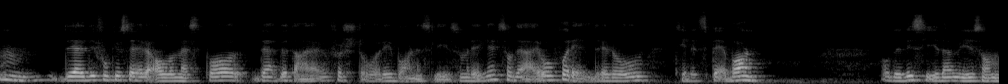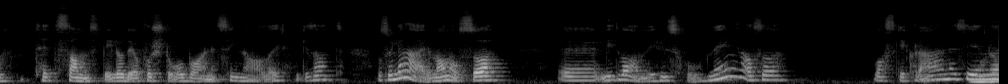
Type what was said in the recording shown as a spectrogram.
Mm. Det de fokuserer aller mest på det, Dette er jo første året i barnets liv som regel, så det er jo foreldrerollen til et spedbarn. Og det vil si det er mye sånn tett samspill og det å forstå barnets signaler. ikke sant? Og så lærer man også eh, litt vanlig husholdning. Altså vaske klærne sine,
